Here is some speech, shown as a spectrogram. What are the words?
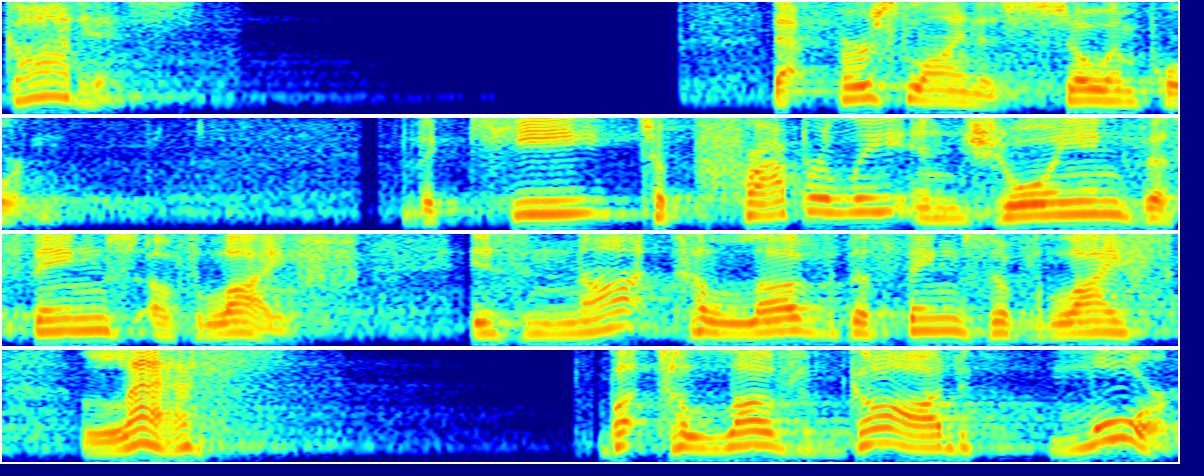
God is. That first line is so important the key to properly enjoying the things of life is not to love the things of life less, but to love God more.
